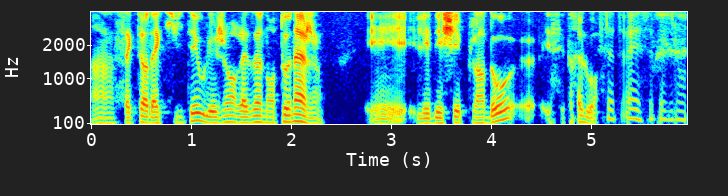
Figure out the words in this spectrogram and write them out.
un secteur d'activité où les gens raisonnent en tonnage et les déchets pleins d'eau euh, et c'est très lourd. Ça, ouais, ça pèse lourd.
